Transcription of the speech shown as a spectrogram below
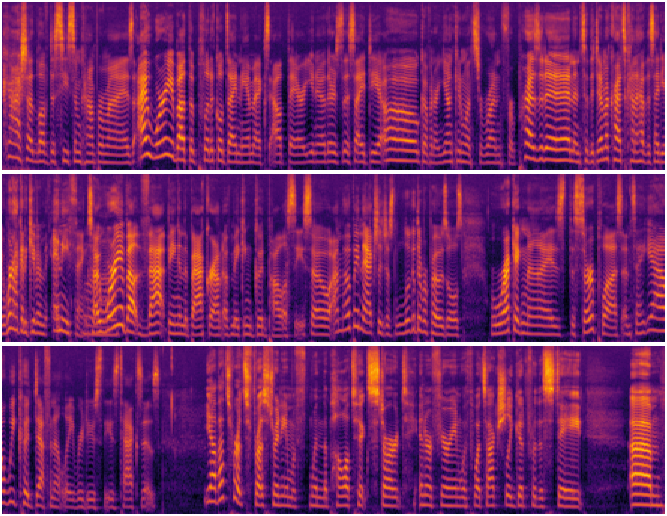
Gosh, I'd love to see some compromise. I worry about the political dynamics out there. You know, there's this idea, oh, Governor Youngkin wants to run for president. And so the Democrats kind of have this idea, we're not going to give him anything. So I worry about that being in the background of making good policy. So I'm hoping they actually just look at the proposals, recognize the surplus, and say, yeah, we could definitely reduce these taxes. Yeah, that's where it's frustrating with when the politics start interfering with what's actually good for the state. Um,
